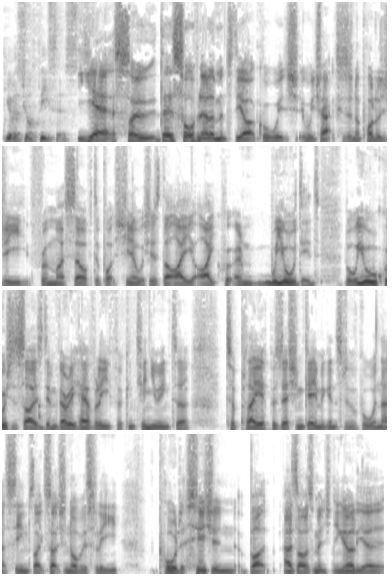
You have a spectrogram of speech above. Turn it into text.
give us your thesis? Yeah, so there's sort of an element to the article which which acts as an apology from myself to Pochettino, which is that I I and we all did, but we all criticised him very heavily for continuing to to play a possession game against Liverpool, and that seems like such an obviously poor decision. But as I was mentioning earlier,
